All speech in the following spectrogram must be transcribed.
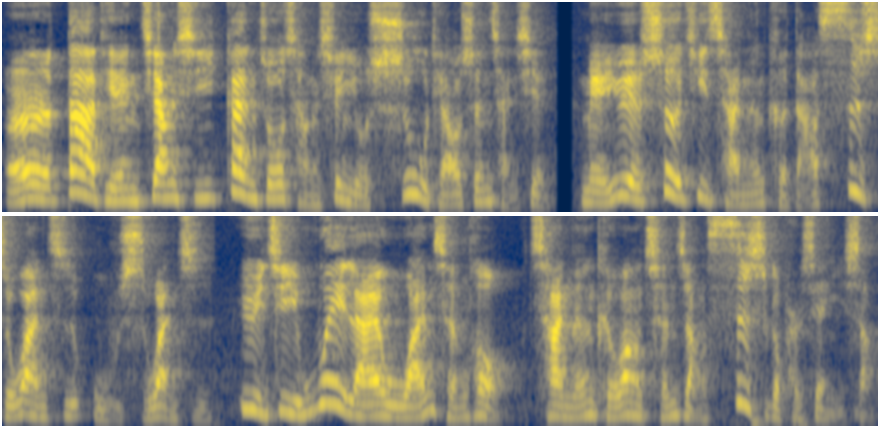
而大田江西赣州厂现有十五条生产线，每月设计产能可达四十万至五十万只，预计未来完成后，产能可望成长四十个 percent 以上。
